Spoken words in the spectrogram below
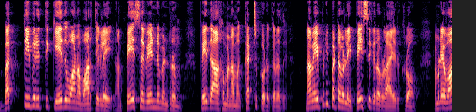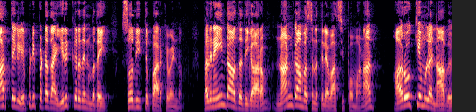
பக்தி விருத்திக்கு ஏதுவான வார்த்தைகளை நாம் பேச வேண்டும் என்றும் வேதாகமம் நமக்கு கற்றுக் கொடுக்கிறது. நாம் எப்படிப்பட்டவர்களை பேசுகிறவர்களாக இருக்கிறோம். நம்முடைய வார்த்தைகள் எப்படிப்பட்டதாக இருக்கிறது என்பதை சோதித்து பார்க்க வேண்டும். பதினைந்தாவது அதிகாரம் நான்காம் வசனத்தில் வாசிப்போமானால் ஆரோக்கியமுள்ள நாவு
